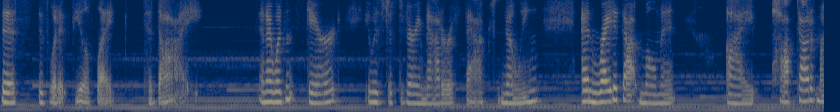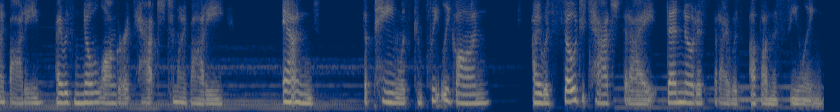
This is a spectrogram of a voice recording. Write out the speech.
This is what it feels like to die. And I wasn't scared. It was just a very matter of fact knowing. And right at that moment, I popped out of my body. I was no longer attached to my body. And the pain was completely gone. I was so detached that I then noticed that I was up on the ceiling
